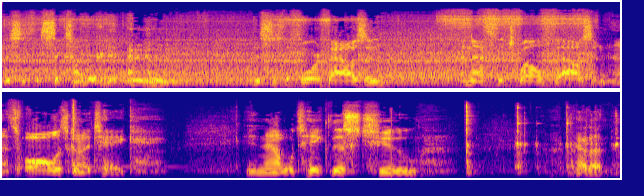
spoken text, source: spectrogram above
This is the 600, this is the 4,000, and that's the 12,000, and that's all it's going to take. And now we'll take this to... I've Got a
